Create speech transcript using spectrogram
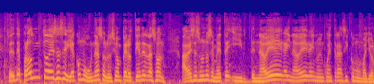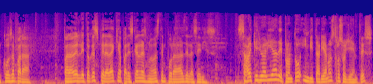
Entonces de pronto esa sería como una solución, pero tiene razón. A veces uno se mete y navega y navega y no encuentra así como mayor cosa para para ver, le toca esperar a que aparezcan las nuevas temporadas de las series. ¿Sabe qué yo haría? De pronto invitaría a nuestros oyentes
